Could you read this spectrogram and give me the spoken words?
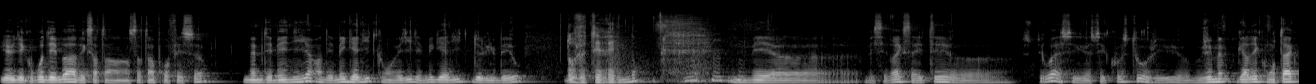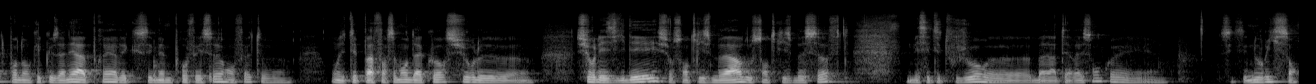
Il y a eu des gros débats avec certains, certains professeurs, même des menhirs, hein, des mégalithes, comme on avait dit, des mégalithes de l'UBO dont je tairai le nom. mais euh, mais c'est vrai que ça a été euh, ouais, assez, costaud. J'ai, eu, euh, j'ai même gardé contact pendant quelques années après avec ces mêmes professeurs. En fait, on n'était pas forcément d'accord sur, le, sur les idées, sur centrisme hard ou centrisme soft, mais c'était toujours bah, intéressant. Quoi, c'était nourrissant.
